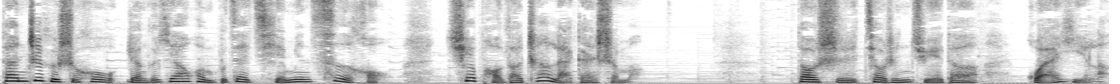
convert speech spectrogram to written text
但这个时候，两个丫鬟不在前面伺候，却跑到这来干什么？倒是叫人觉得怀疑了。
